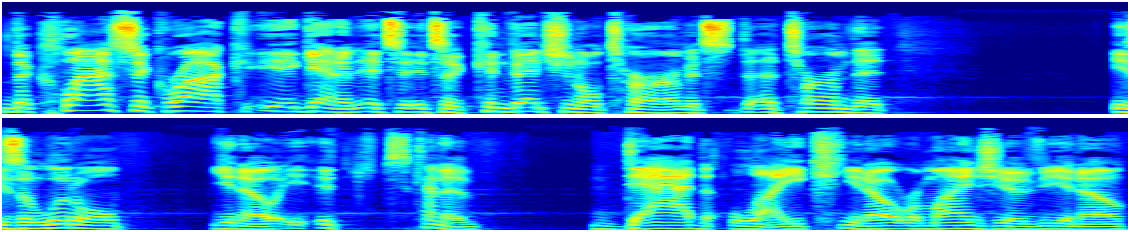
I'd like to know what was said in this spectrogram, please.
the classic rock again it's it's a conventional term. It's a term that is a little, you know, it's kind of dad like, you know, it reminds you of, you know,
